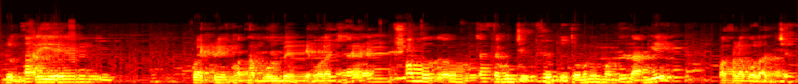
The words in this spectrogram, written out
একটু দাঁড়িয়ে কয়েকটি কথা বলবেন এ বলা যায় সম্ভব চেষ্টা করছি তরুণের মধ্যে দাঁড়িয়ে কথাটা বলার জন্য।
